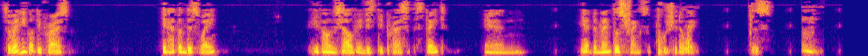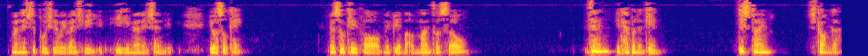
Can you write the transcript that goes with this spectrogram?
So when he got depressed, it happened this way. He found himself in this depressed state and he had the mental strength to push it away. Just mm, managed to push it away. Eventually he, he managed and it was okay. It was okay for maybe about a month or so. Then it happened again. This time stronger.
